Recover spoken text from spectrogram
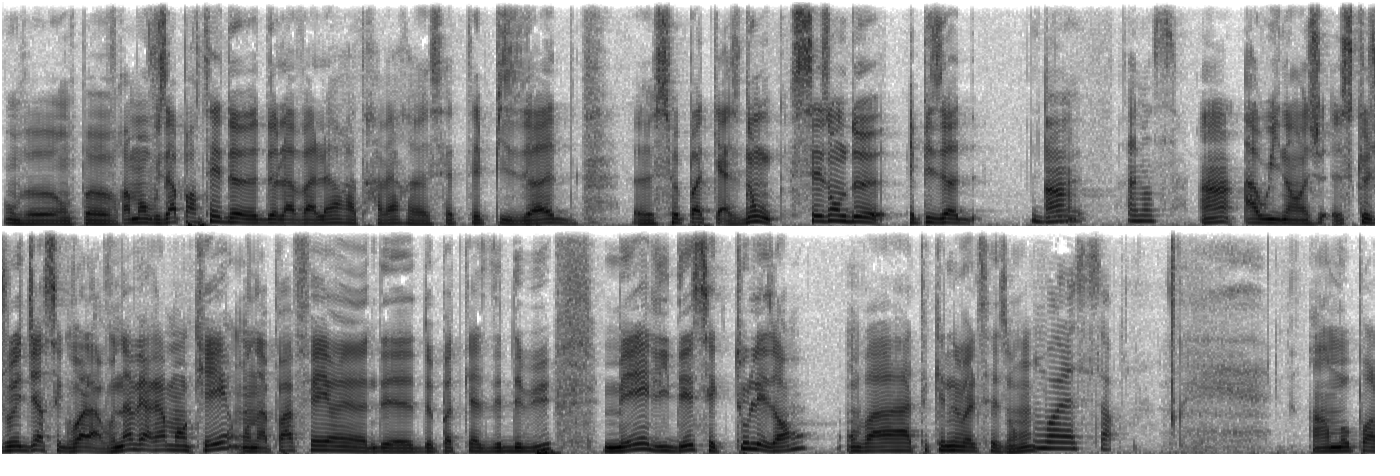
On, veut, on peut vraiment vous apporter de, de la valeur à travers cet épisode, ce podcast. Donc, saison 2, épisode 1 Ah mince. Hein? Ah oui, non, ce que je voulais dire, c'est que voilà, vous n'avez rien manqué. On n'a pas fait euh, de, de, podcast dès le début. Mais l'idée, c'est que tous les ans, on va attaquer une nouvelle saison. Voilà, c'est ça. Un mot pour,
